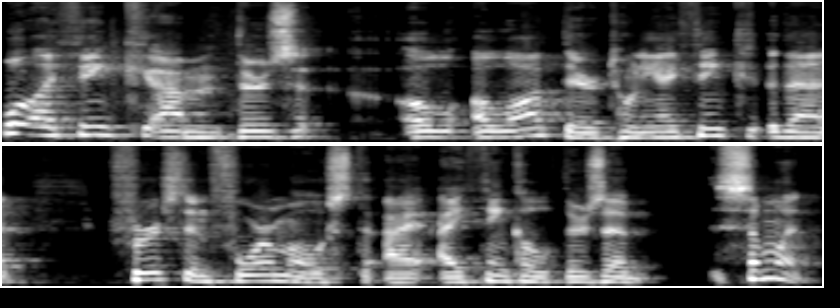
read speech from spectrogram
Well, I think um, there's a, a, lot there, Tony. I think that first and foremost, I, I think there's a somewhat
